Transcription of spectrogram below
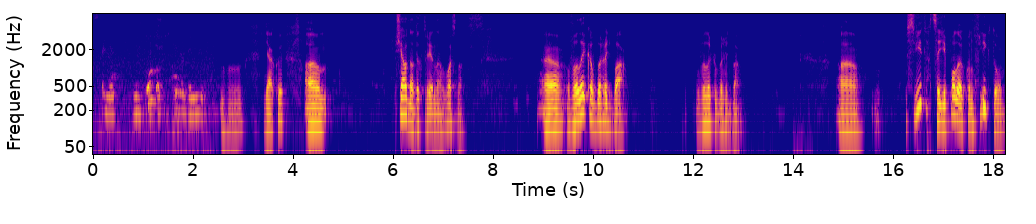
стає між Богом і людиною. Угу. Дякую. А, ще одна доктрина, восьма. Е, велика боротьба. Велика боротьба. А, світ це є поле конфлікту,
